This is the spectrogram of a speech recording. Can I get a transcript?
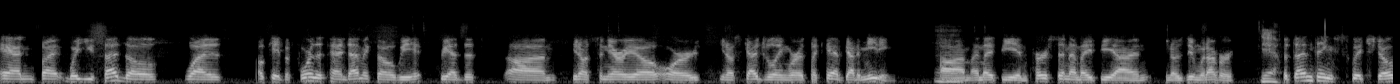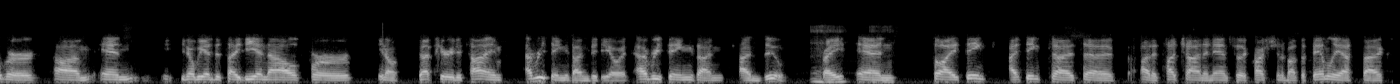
And but what you said though was okay. Before the pandemic, though, we we had this um, you know scenario or you know scheduling where it's like, hey, I've got a meeting. Mhm. Um, I might be in person. I might be on you know Zoom, whatever. Yeah. But then things switched over, um, and you know we had this idea now for you know that period of time. Everything's on video and everything's on on Zoom, Mhm. right? And so I think I think to to, uh, to touch on and answer the question about the family aspects,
